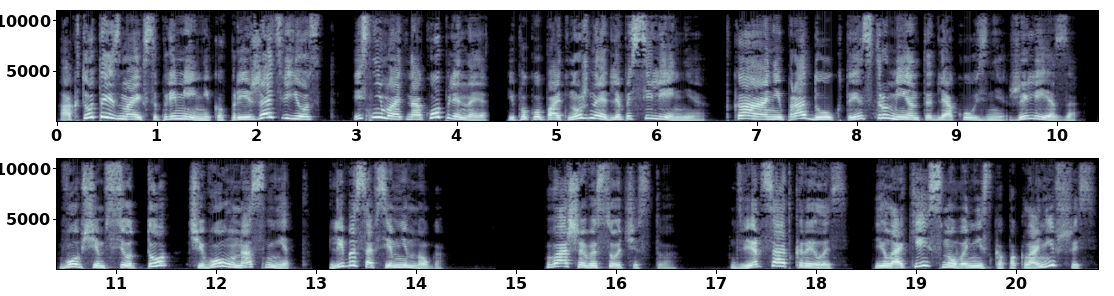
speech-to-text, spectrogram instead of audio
А кто-то из моих соплеменников приезжать в Йост и снимать накопленное и покупать нужное для поселения. Ткани, продукты, инструменты для кузни, железо. В общем, все то, чего у нас нет, либо совсем немного. Ваше Высочество. Дверца открылась, и лакей, снова низко поклонившись,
